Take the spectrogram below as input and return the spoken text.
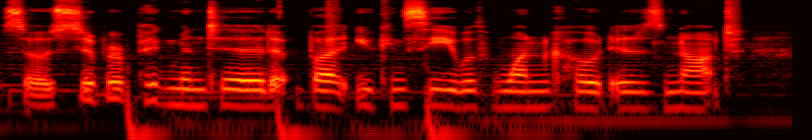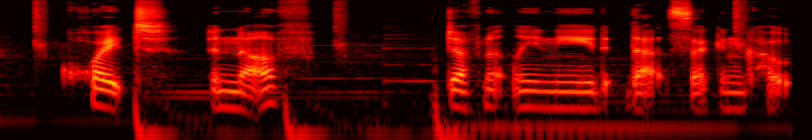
so super pigmented, but you can see with one coat it is not quite enough. Definitely need that second coat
